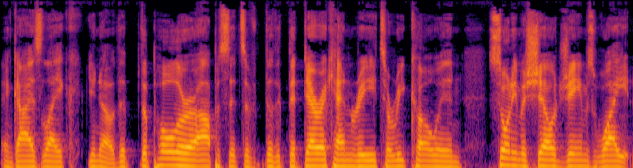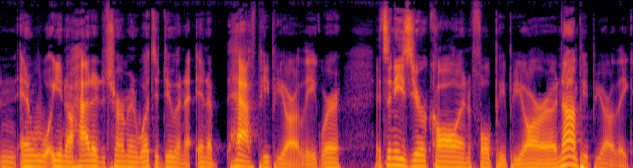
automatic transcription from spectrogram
And guys like you know the the polar opposites of the the Derrick Henry, Tarik Cohen, Sony Michel, James White, and and you know how to determine what to do in a, in a half PPR league where it's an easier call in a full PPR or a non PPR league.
